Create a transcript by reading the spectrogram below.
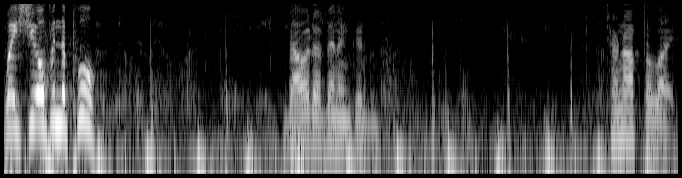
Wait, she opened the pool. That would have been a good... Turn off the light.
